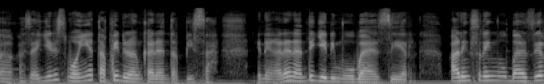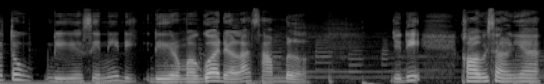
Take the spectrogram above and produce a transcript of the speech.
uh, kasih aja deh semuanya tapi dalam keadaan terpisah. Dan yang ada nanti jadi mubazir. Paling sering mubazir tuh di sini di di rumah gue adalah sambel. Jadi kalau misalnya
